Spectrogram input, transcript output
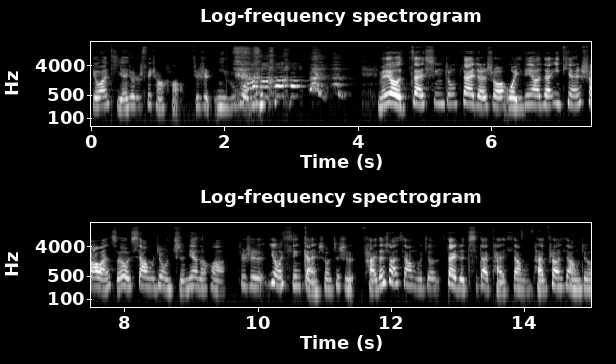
游玩体验就是非常好，就是你如果 没有在心中带着说我一定要在一天刷完所有项目这种执念的话。就是用心感受，就是排得上项目就带着期待排项目，排不上项目就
